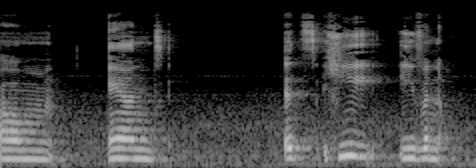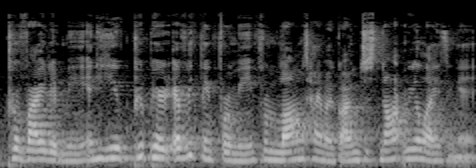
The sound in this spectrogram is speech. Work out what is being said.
Um, and it's he even provided me and he prepared everything for me from long time ago. I'm just not realizing it,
